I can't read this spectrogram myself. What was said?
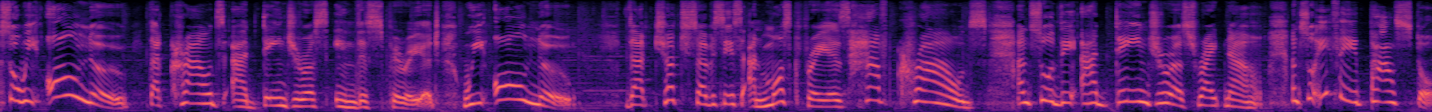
So we all know that crowds are dangerous in this period. We all know that church services and mosque prayers have crowds, and so they are dangerous right now. And so, if a pastor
